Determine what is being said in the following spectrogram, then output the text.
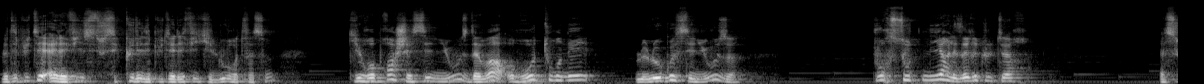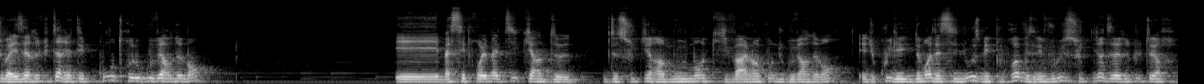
le député LFI, c'est que les députés LFI qui l'ouvrent de toute façon, qui reproche à CNews d'avoir retourné le logo CNews pour soutenir les agriculteurs. Parce que bah, les agriculteurs étaient contre le gouvernement. Et bah, c'est problématique hein, de, de, soutenir un mouvement qui va à l'encontre du gouvernement. Et du coup, il demande à CNews, mais pourquoi vous avez voulu soutenir des agriculteurs?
